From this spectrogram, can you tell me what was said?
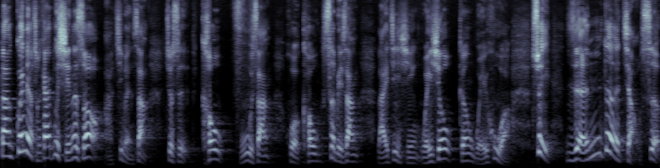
当关掉重开不行的时候啊，基本上就是抠服务商或抠设备商来进行维修跟维护啊。所以人的角色。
